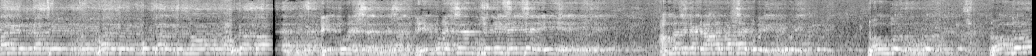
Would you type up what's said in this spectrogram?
মায়েদের কাছে রেপুটেশন রেপুটেশন বুঝাতেই চাইছে, এই যে, আমরা যেটা গ্রামের ভাষায় বলি, রংধনু। রংধনু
